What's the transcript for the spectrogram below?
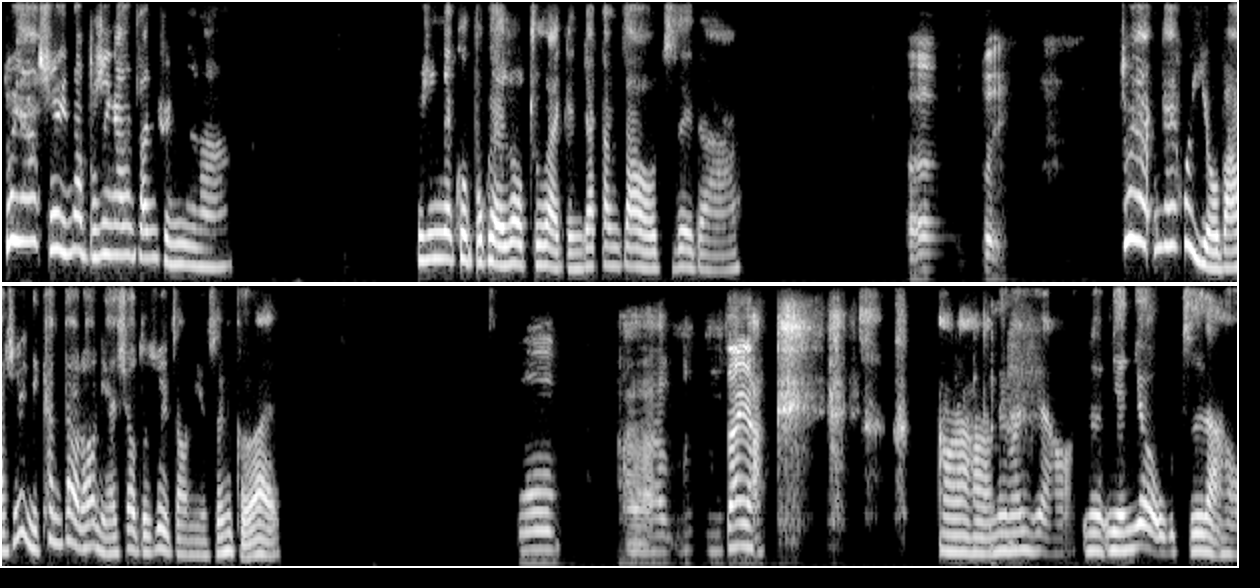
对呀、啊，所以那不是应该穿裙子吗？就是内裤不可以露出来给人家看到之类的啊。呃，对。对啊，应该会有吧。所以你看到，然后你还笑着睡着，你也是很可爱。我啊，不不在呀。好啦好啦，没关系啊哈。那年幼无知啦哈，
